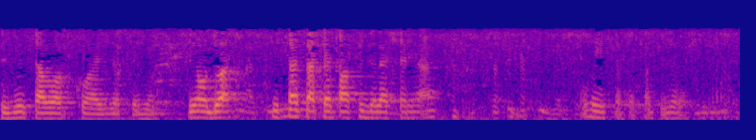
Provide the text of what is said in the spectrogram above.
Je veux savoir quoi exactement? Si on doit, si ça, ça fait partie de la charia. Ça fait partie de la charia. Oui, ça fait partie de la charia.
